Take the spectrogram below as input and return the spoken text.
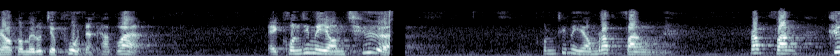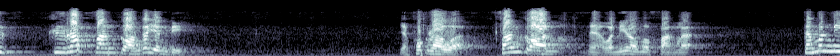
เราก็ไม่รู้จะพูดนะครับว่าไอคนที่ไม่ยอมเชื่อ คนที่ไม่ยอมรับฟัง รับฟังคือคือรับฟังก่อนก็ยังดี อย่างพวกเราอะฟังก่อนเนี่ยวันนี้เรามาฟังแล้วแต่มันมี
